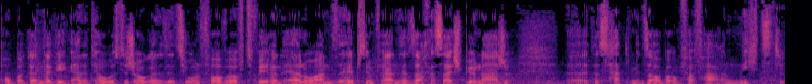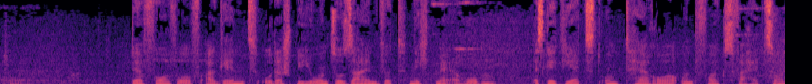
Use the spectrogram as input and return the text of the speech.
Propaganda gegen eine terroristische Organisation vorwirft, während Erdogan selbst im Fernsehen sagt, es sei Spionage. Äh, das hat mit sauberem Verfahren nichts zu tun. Der Vorwurf, Agent oder Spion zu sein, wird nicht mehr erhoben. Es geht jetzt um Terror und Volksverhetzung.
